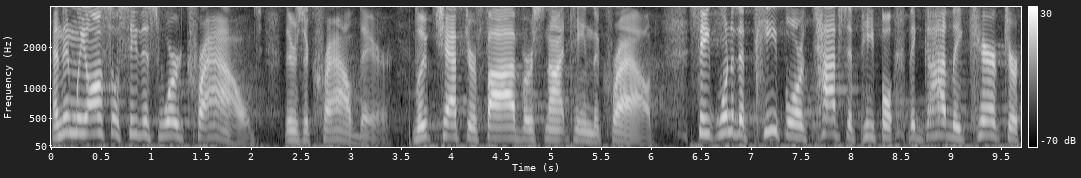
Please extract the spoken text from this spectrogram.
And then we also see this word crowd. There's a crowd there. Luke chapter 5, verse 19, the crowd. See, one of the people or types of people that godly character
